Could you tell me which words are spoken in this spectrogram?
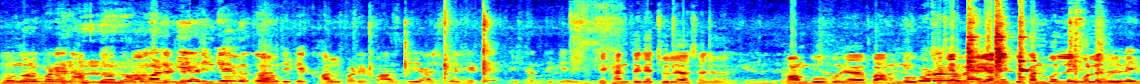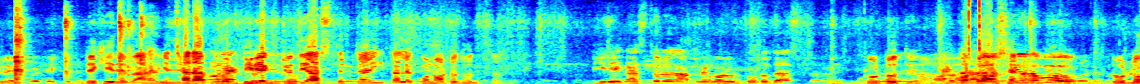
মন্ডলপাড়ায় নামতে হবে আমার কি কি আছে, তো- ওখান থেকে খালপাড়ের পাশ দিয়ে আসবেন হেঁটে এখান থেকে এখান থেকে চলে আসা যাবে। বাম্বু বাম্বু চিকেন বিরিয়ানির দোকান বললেই বলে দেবো। দেখিয়ে দেবে। আর এছাড়া পুরো ডিরেক্ট যদি আসতে চাই তাহলে কোন অটো ধরতে হবে? ডিরেক্ট আসতে হলে আপনাকে ওরকম টোটোতে আসতে হবে। টোটোতে? অটো আসে না? টোটো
